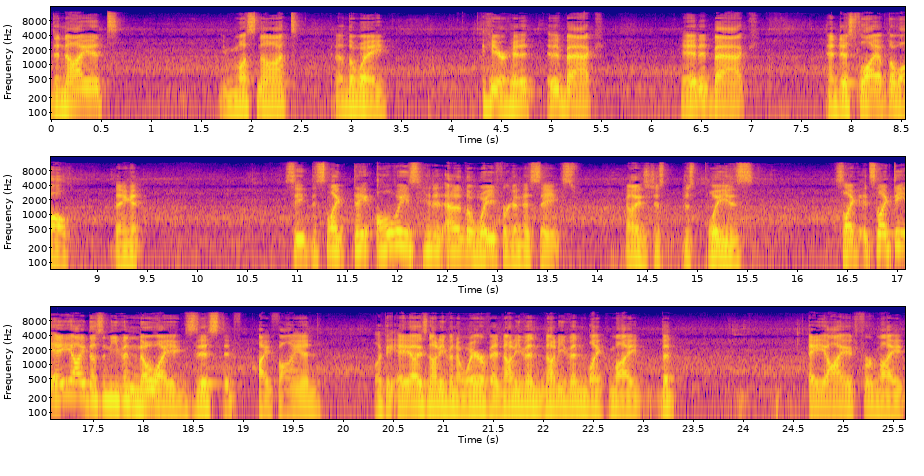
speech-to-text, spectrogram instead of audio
Deny it. You must not. Out of the way. Here, hit it, hit it back. Hit it back. And just fly up the wall. Dang it. See, it's like they always hit it out of the way for goodness sakes. Guys, just just please. It's like it's like the AI doesn't even know I existed, I find. Like the AI is not even aware of it. Not even not even like my the AI for my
